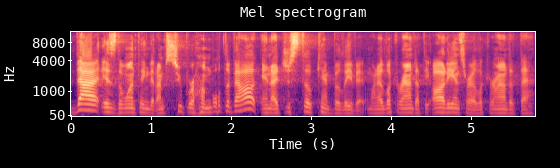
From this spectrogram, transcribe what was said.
that is the one thing that I'm super humbled about, and I just still can't believe it. When I look around at the audience or I look around at the,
